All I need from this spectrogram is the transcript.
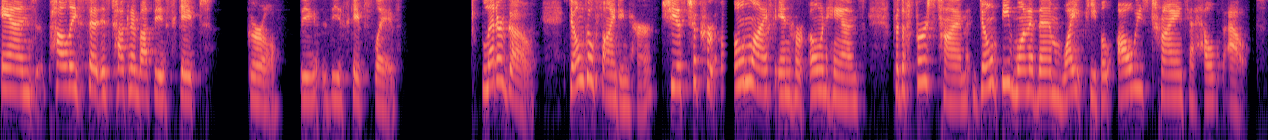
and Polly said, is talking about the escaped girl, the the escaped slave. Let her go. Don't go finding her. She has took her own life in her own hands for the first time. Don't be one of them white people always trying to help out.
